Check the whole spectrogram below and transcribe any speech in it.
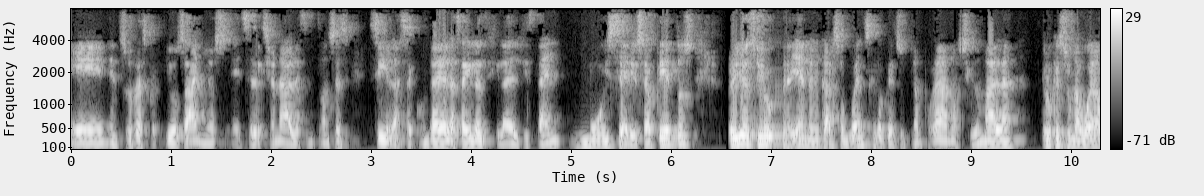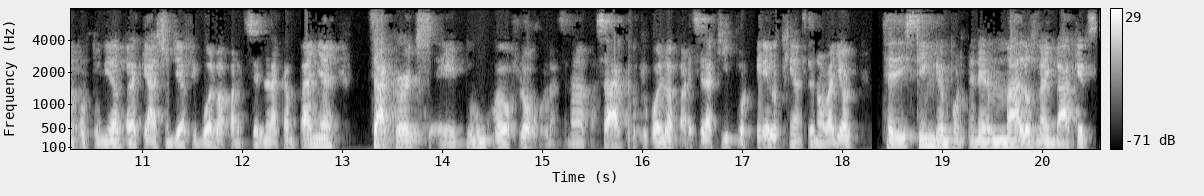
eh, en sus respectivos años seleccionables. Entonces, sí, la secundaria de las Águilas de Filadelfia está en muy serios aprietos, pero yo sigo creyendo en Carson Wentz, creo que su temporada no ha sido mala, creo que es una buena oportunidad para que Ashton Jeffrey vuelva a aparecer en la campaña. Zach Ertz tuvo un juego flojo la semana pasada, creo que vuelve a aparecer aquí porque los gigantes de Nueva York se distinguen por tener malos linebackers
